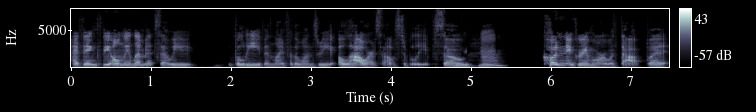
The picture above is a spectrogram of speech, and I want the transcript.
I think the only limits that we believe in life are the ones we allow ourselves to believe. So mm-hmm. couldn't agree more with that. But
